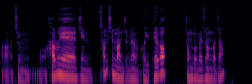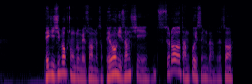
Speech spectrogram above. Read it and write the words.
어, 지금 뭐 하루에 지금 30만 주면 거의 100억 정도 매수한 거죠. 120억 정도 매수하면서 100억 이상씩 쓸어 담고 있습니다. 그래서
